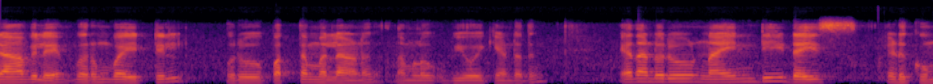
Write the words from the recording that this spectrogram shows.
രാവിലെ വെറും വയറ്റിൽ ഒരു പത്തമ്മലാണ് നമ്മൾ ഉപയോഗിക്കേണ്ടത്. ഏതാണ്ട് ഒരു നയന്റി ഡേയ്സ് എടുക്കും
